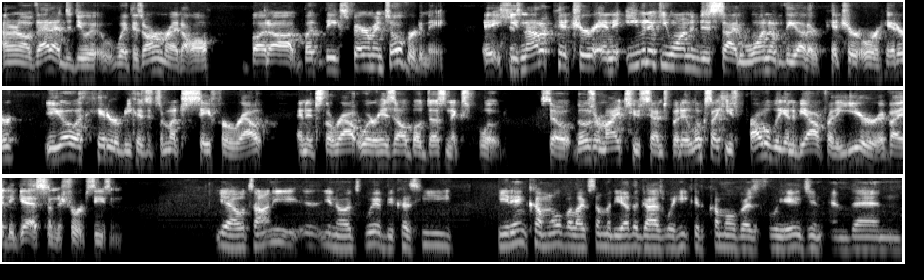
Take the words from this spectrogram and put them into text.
I don't know if that had to do with his arm at all but uh, but the experiment's over to me. He's not a pitcher, and even if you wanted to decide one of the other, pitcher or hitter, you go with hitter because it's a much safer route, and it's the route where his elbow doesn't explode. So those are my two cents. But it looks like he's probably going to be out for the year, if I had to guess, in a short season. Yeah, Ohtani, you know, it's weird because he he didn't come over like some of the other guys where he could come over as a free agent and then,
